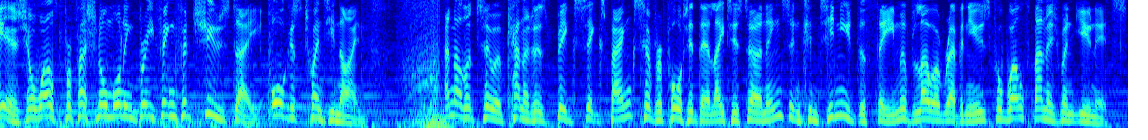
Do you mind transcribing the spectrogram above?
Here's your Wealth Professional morning briefing for Tuesday, August 29th. Another two of Canada's big six banks have reported their latest earnings and continued the theme of lower revenues for wealth management units.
